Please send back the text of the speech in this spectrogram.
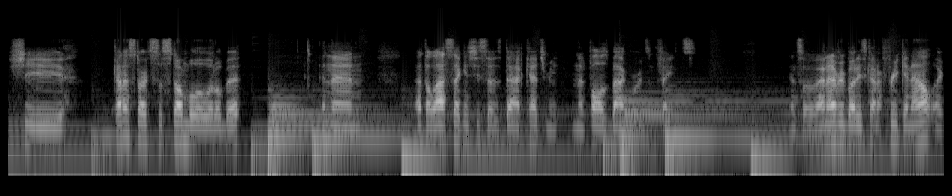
she kind of starts to stumble a little bit. And then at the last second she says dad catch me and then falls backwards and faints. And so then everybody's kind of freaking out, like,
